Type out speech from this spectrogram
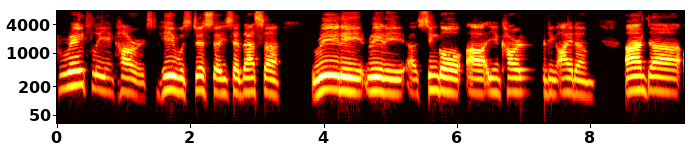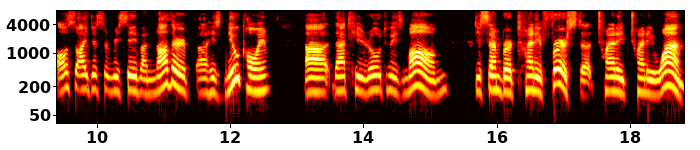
greatly encouraged. He was just, uh, he said, that's a really, really a single uh, encouraging item And uh, also, I just received another uh, his new poem uh, that he wrote to his mom, December twenty first, uh, twenty twenty one,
